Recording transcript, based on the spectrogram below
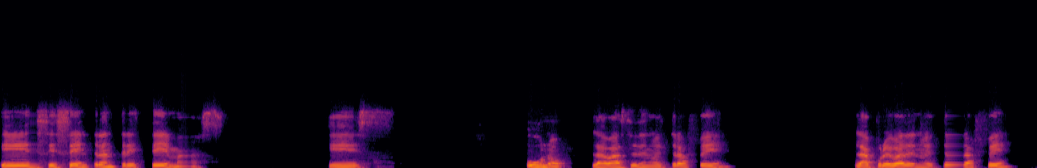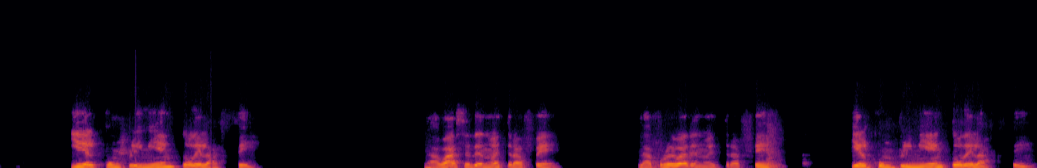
eh, se centran tres temas, es uno, la base de nuestra fe, la prueba de nuestra fe y el cumplimiento de la fe. La base de nuestra fe, la prueba de nuestra fe y el cumplimiento de la fe.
